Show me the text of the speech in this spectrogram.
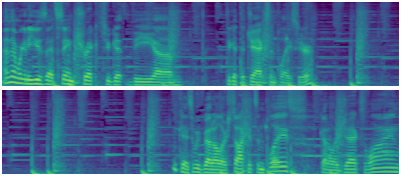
And then we're going to use that same trick to get the uh, to get the jacks in place here. Okay, so we've got all our sockets in place, got all our jacks aligned,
